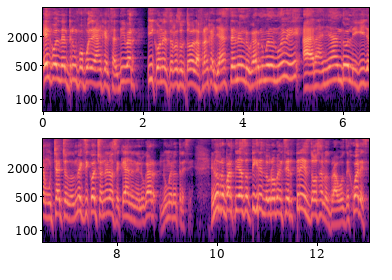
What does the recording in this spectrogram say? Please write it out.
El gol del triunfo fue de Ángel Saldívar y con este resultado la franja ya está en el lugar número 9, ¿eh? arañando liguilla muchachos. Los mexicolchoneros se quedan en el lugar número 13. En otro partidazo, Tigres logró vencer 3-2 a los Bravos de Juárez,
